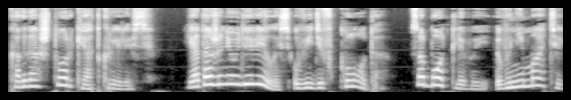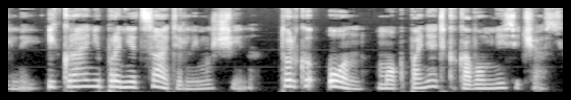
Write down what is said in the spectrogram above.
Когда шторки открылись, я даже не удивилась, увидев Клода. Заботливый, внимательный и крайне проницательный мужчина. Только он мог понять, каково мне сейчас.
